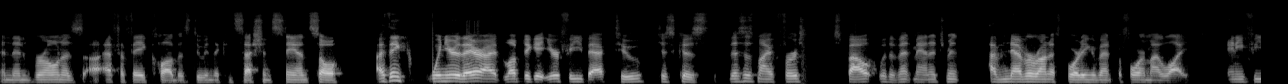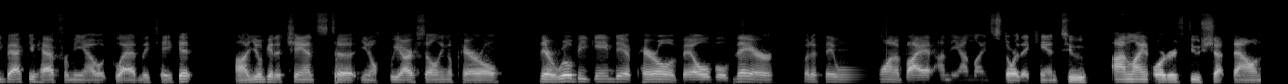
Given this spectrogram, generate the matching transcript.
And then Verona's uh, FFA club is doing the concession stand. So I think when you're there, I'd love to get your feedback too, just because this is my first spout with event management. I've never run a sporting event before in my life. Any feedback you have for me, I will gladly take it. Uh, you'll get a chance to, you know, we are selling apparel. There will be game day apparel available there, but if they want to buy it on the online store, they can too. Online orders do shut down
